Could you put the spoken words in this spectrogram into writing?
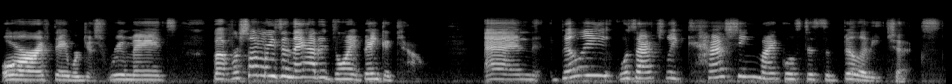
or if they were just roommates. But for some reason, they had a joint bank account. And Billy was actually cashing Michael's disability checks.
